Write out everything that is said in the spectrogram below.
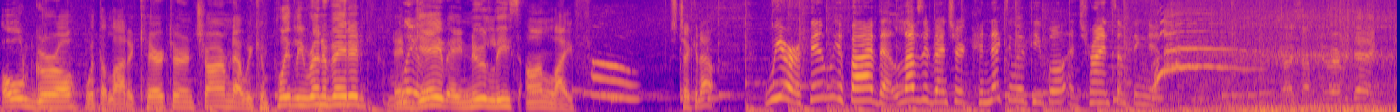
old girl with a lot of character and charm that we completely renovated Completely. and gave a new lease on life. Oh. Let's check it out. We are a family of five that loves adventure, connecting with people, and trying something new. Try something new every day.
